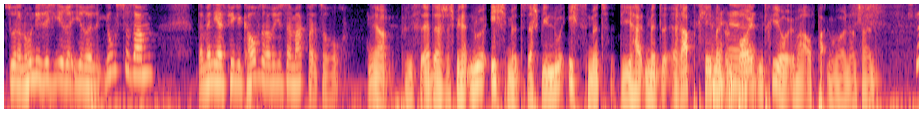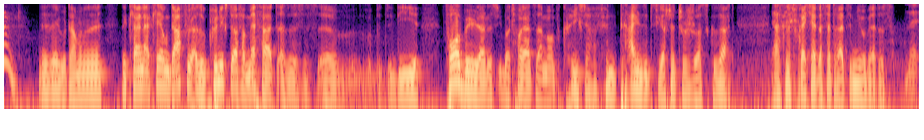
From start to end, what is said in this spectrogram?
So, dann holen die sich ihre, ihre Jungs zusammen. Dann werden die halt viel gekauft und dadurch ist der Marktwert so hoch. Ja, siehst du, äh, da spielen halt nur ich mit. Da spielen nur ichs mit, die halt mit Rapp, Clement und Boyd ein Trio immer aufpacken wollen anscheinend. Stimmt. Ne, sehr gut. Da haben wir eine, eine kleine Erklärung dafür. Also Königsdörfer Meffert, also das ist äh, die Vorbilder des Überteuertsein. Königsdörfer für einen 73er Schnitt, du hast gesagt. Das ist eine Frechheit, dass er 13 Mio wert ist. Nee,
